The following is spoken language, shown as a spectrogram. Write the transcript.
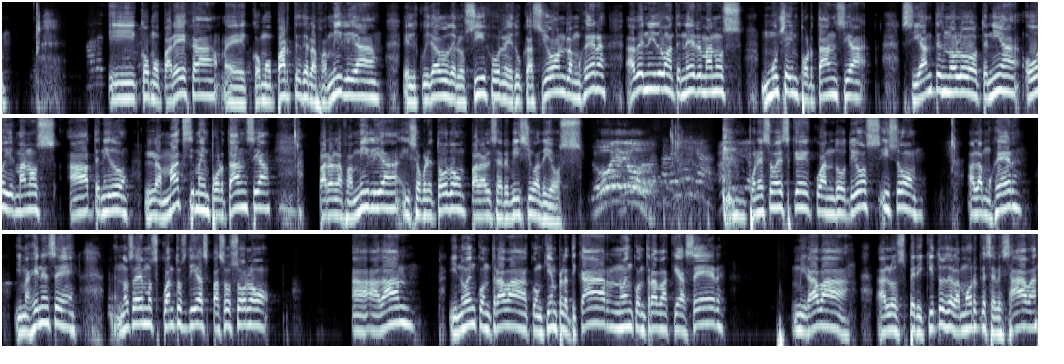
y como pareja, eh, como parte de la familia, el cuidado de los hijos, la educación, la mujer ha venido a tener, hermanos, mucha importancia. Si antes no lo tenía, hoy, hermanos, ha tenido la máxima importancia para la familia y sobre todo para el servicio a Dios. Gloria a Dios. Por eso es que cuando Dios hizo a la mujer, imagínense, no sabemos cuántos días pasó solo a Adán y no encontraba con quién platicar, no encontraba qué hacer. Miraba a los periquitos del amor que se besaban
